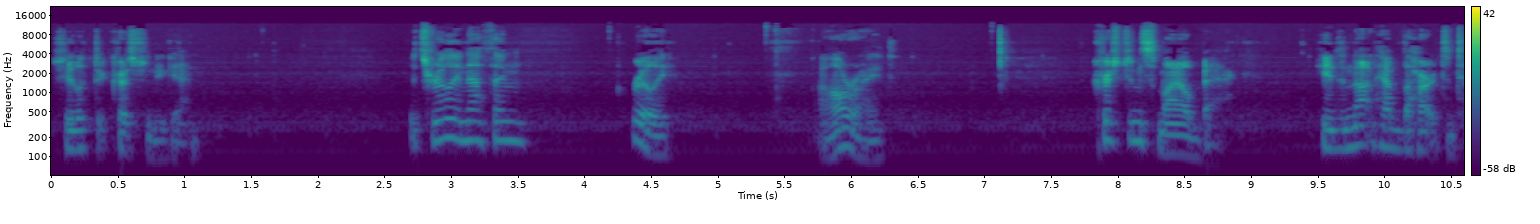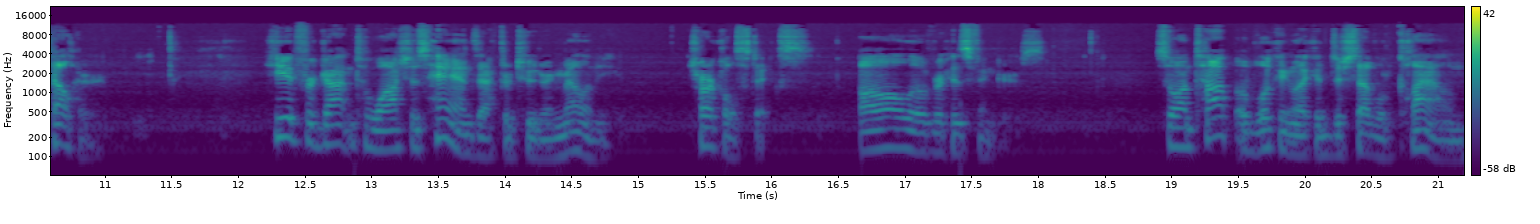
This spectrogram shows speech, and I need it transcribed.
She looked at Khristian again. It's really nothing. Really. All right. Khristian smiled back. He did not have the heart to tell her, he had forgotten to wash his hands after tutoring Melanie. Charcoal sticks, all over his fingers. So, on top of looking like a disheveled clown,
